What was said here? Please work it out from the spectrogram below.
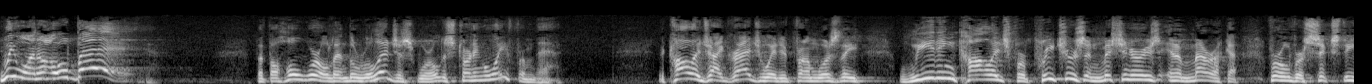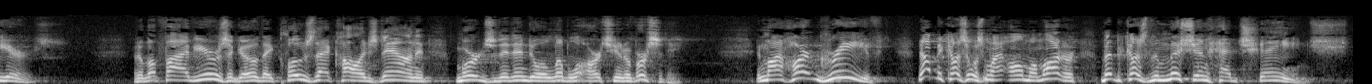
we want to obey. But the whole world and the religious world is turning away from that. The college I graduated from was the leading college for preachers and missionaries in America for over 60 years. And about five years ago, they closed that college down and merged it into a liberal arts university. And my heart grieved, not because it was my alma mater, but because the mission had changed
